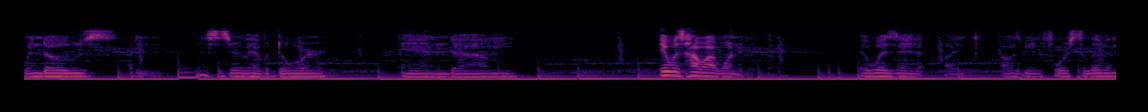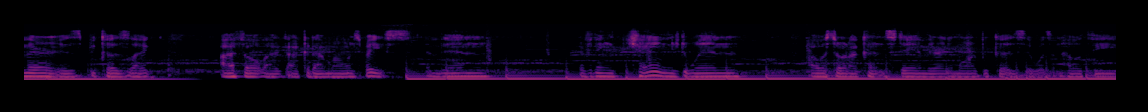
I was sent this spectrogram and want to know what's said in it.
windows. I didn't necessarily have a door, and um, it was how I wanted it though. It wasn't was being forced to live in there. Is because like I felt like I could have my own space, and then everything changed when I was told I couldn't stay in there anymore because it wasn't healthy,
